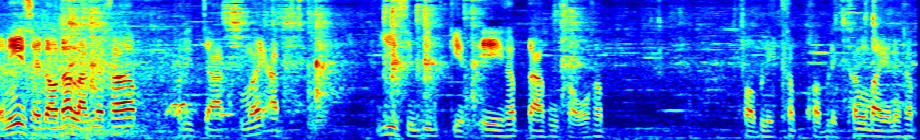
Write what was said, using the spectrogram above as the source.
ตัวนี้ใส่ดอกด้านหลังนะครับ ผลิตจากไม้อัด 20มิลเกต A ครับตาภูเขาครับ ขอบเหล็กครับขอบเหล็กทั้งใบนะครับ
